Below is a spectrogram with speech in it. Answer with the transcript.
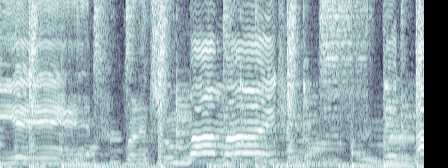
in running through my mind. Goodbye.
